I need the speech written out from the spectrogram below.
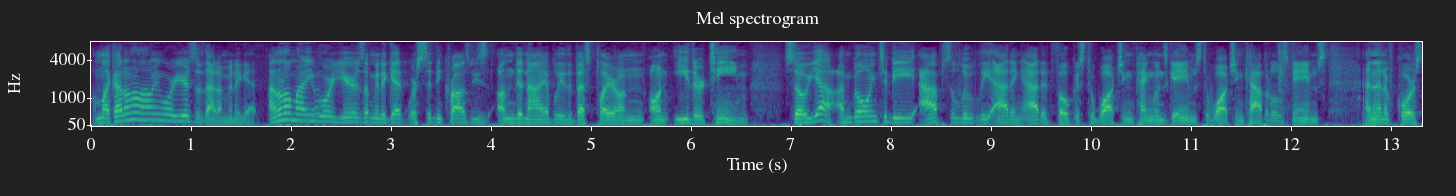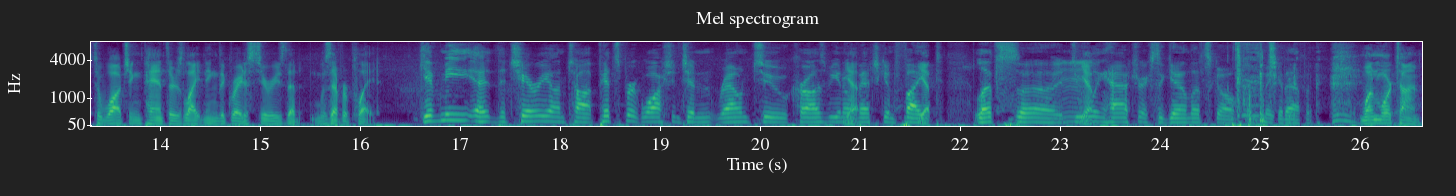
I'm like, I don't know how many more years of that I'm going to get. I don't know how many more years I'm going to get where Sidney Crosby's undeniably the best player on, on either team. So yeah, I'm going to be absolutely adding added focus to watching Penguins games, to watching Capitals games, and then of course to watching Panthers Lightning, the greatest series that was ever played. Give me uh, the cherry on top. Pittsburgh, Washington, round two. Crosby and Yep. Ovechkin fight. Yep. Let's uh, dueling hat tricks again. Let's go. Let's make it happen. One more time.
